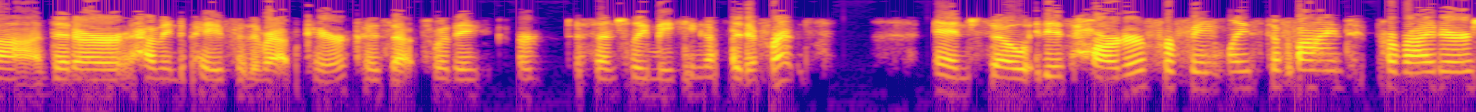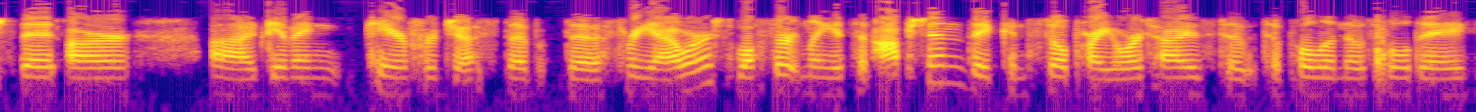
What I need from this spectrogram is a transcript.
uh, that are having to pay for the wrap care because that's where they are essentially making up the difference. And so it is harder for families to find providers that are uh, giving care for just the, the three hours. While certainly it's an option, they can still prioritize to, to pull in those full day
